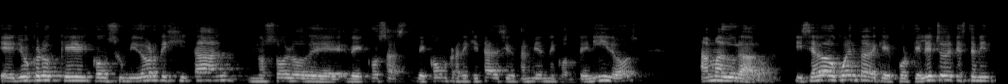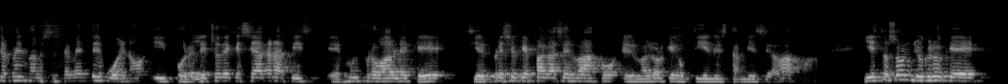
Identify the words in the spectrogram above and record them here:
eh, yo creo que el consumidor digital, no solo de, cosas de compras digitales, sino también de contenidos, ha madurado. y se ha dado cuenta de que porque el hecho de que esté en Internet no necesariamente es bueno y por el hecho de que sea gratis es muy probable que si el precio que pagas es bajo, el valor que obtienes también sea bajo. Y estos son, yo creo que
